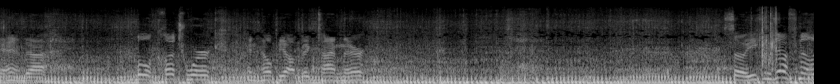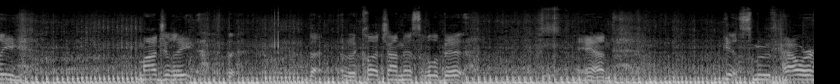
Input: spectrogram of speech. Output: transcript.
and uh, a little clutch work can help you out big time there. So you can definitely modulate the, the, the clutch on this a little bit and get smooth power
